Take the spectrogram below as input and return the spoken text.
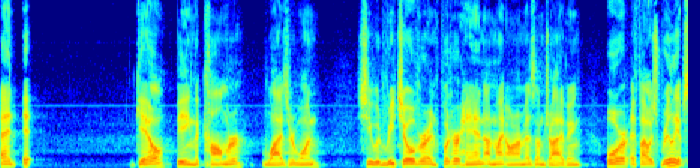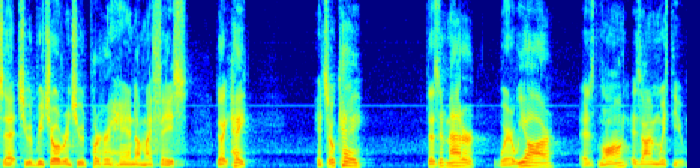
And it, Gail, being the calmer, wiser one, she would reach over and put her hand on my arm as I'm driving. Or if I was really upset, she would reach over and she would put her hand on my face, be like, hey, it's okay. Doesn't matter where we are as long as I'm with you.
